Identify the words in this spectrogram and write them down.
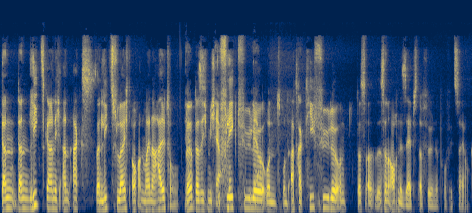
dann, dann liegt es gar nicht an Axe. Dann liegt liegt es vielleicht auch an meiner Haltung, ne? ja. ne? dass ich mich ja. gepflegt fühle ja. und, und attraktiv fühle und das ist dann auch eine selbsterfüllende Prophezeiung.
